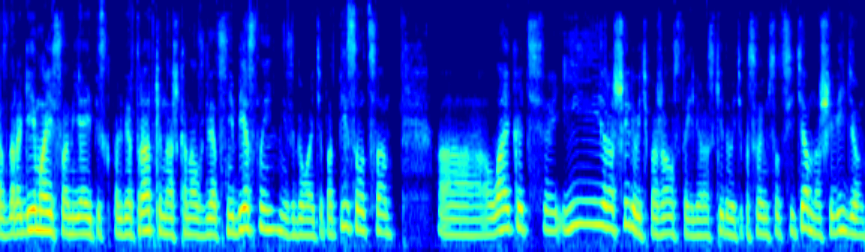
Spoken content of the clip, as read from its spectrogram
вас, дорогие мои, с вами я, епископ Альберт Раткин, наш канал «Взгляд с небесный». Не забывайте подписываться, а, лайкать и расширивайте, пожалуйста, или раскидывайте по своим соцсетям наши видео.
